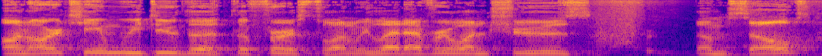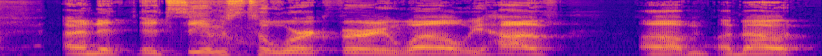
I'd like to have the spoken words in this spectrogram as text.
on our team we do the the first one. We let everyone choose themselves, and it, it seems to work very well. We have um, about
